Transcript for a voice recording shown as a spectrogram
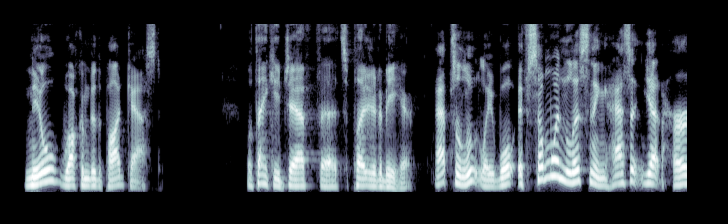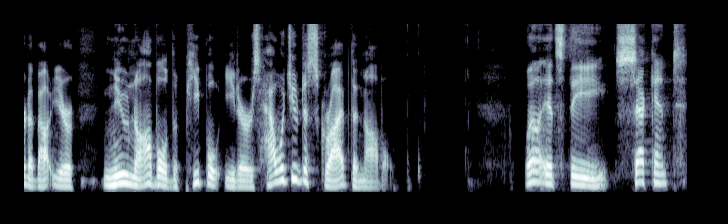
Neil, welcome to the podcast. Well, thank you, Jeff. Uh, it's a pleasure to be here. Absolutely. Well, if someone listening hasn't yet heard about your new novel, The People Eaters, how would you describe the novel? Well, it's the second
